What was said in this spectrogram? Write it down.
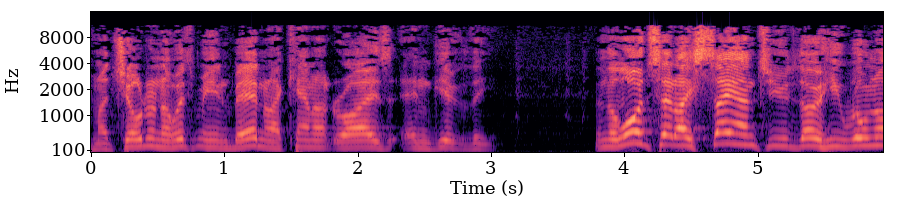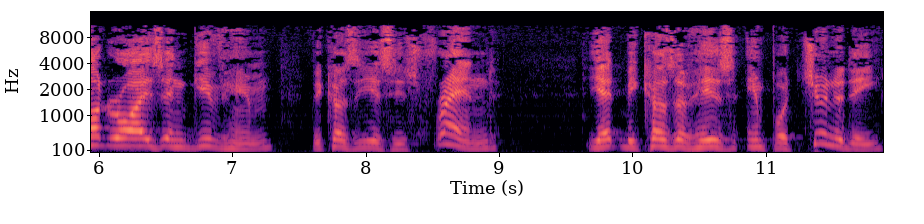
My children are with me in bed, and I cannot rise and give thee. And the Lord said, I say unto you, though he will not rise and give him, because he is his friend, yet because of his importunity,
